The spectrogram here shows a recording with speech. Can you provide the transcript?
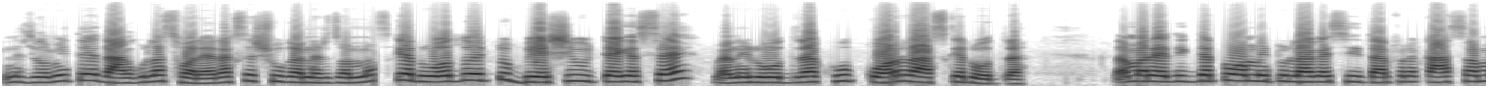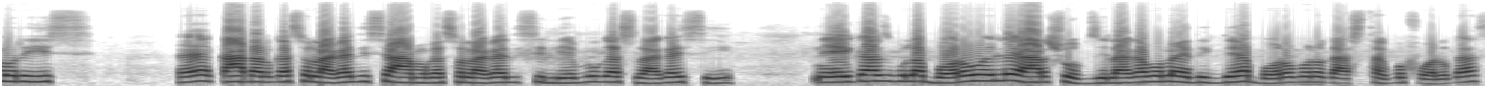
মানে জমিতে ধানগুলা ছড়ায় রাখছে শুকানোর জন্য। আজকে রোদও একটু বেশি উঠে গেছে। মানে রোদরা খুব কর আজকে রোদরা। আমার এদিক দিয়ে টমেটো লাগাইছি, তারপরে কাঁচামরিচ হ্যাঁ কাঁঠাল গাছও লাগাই দিছি, আম গাছও লাগাই দিছি, লেবু গাছ লাগাইছি। এই গাছগুলা বড় হইলে আর সবজি লাগাবো না, এদিক দিয়ে বড় বড় গাছ থাকব, ফল গাছ।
